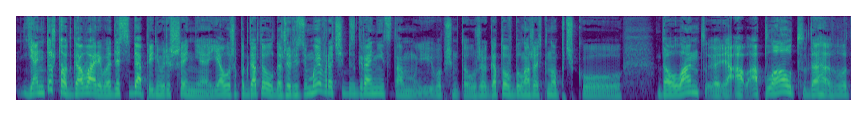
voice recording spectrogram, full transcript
Я не то, что отговариваю, для себя принял решение. Я уже подготовил даже резюме «Врачи без границ», там, и, в общем-то, уже готов был нажать кнопочку Дауланд, Аплауд, да, вот.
